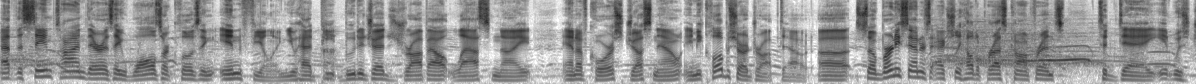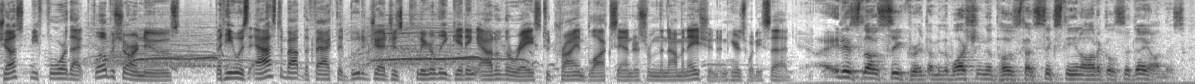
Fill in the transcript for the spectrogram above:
at the same time, there is a walls are closing in feeling. You had Pete Buttigieg drop out last night, and of course, just now, Amy Klobuchar dropped out. Uh, so Bernie Sanders actually held a press conference today. It was just before that Klobuchar news, but he was asked about the fact that Buttigieg is clearly getting out of the race to try and block Sanders from the nomination. And here's what he said It is no secret. I mean, the Washington Post has 16 articles a day on this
